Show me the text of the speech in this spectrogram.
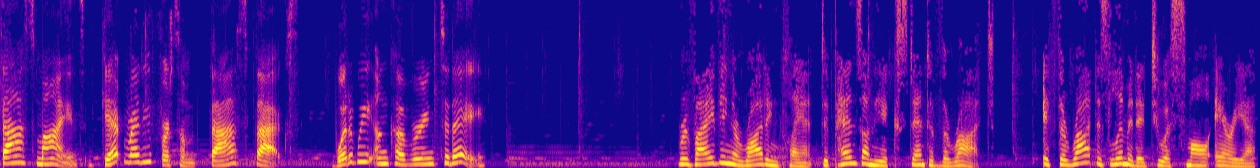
Fast minds, get ready for some fast facts. What are we uncovering today? Reviving a rotting plant depends on the extent of the rot. If the rot is limited to a small area,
